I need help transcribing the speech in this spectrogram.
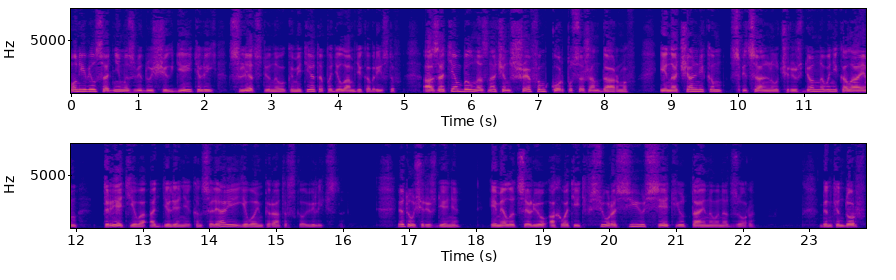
Он явился одним из ведущих деятелей Следственного комитета по делам декабристов, а затем был назначен шефом корпуса жандармов и начальником специально учрежденного Николаем третьего отделения канцелярии его императорского величества. Это учреждение имело целью охватить всю Россию сетью тайного надзора. Бенкендорф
